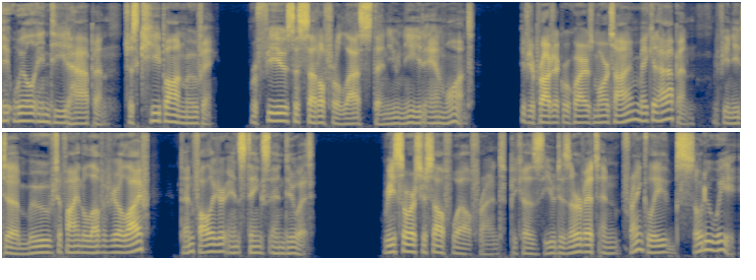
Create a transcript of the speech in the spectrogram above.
it will indeed happen. Just keep on moving. Refuse to settle for less than you need and want. If your project requires more time, make it happen. If you need to move to find the love of your life, then follow your instincts and do it. Resource yourself well, friend, because you deserve it, and frankly, so do we.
